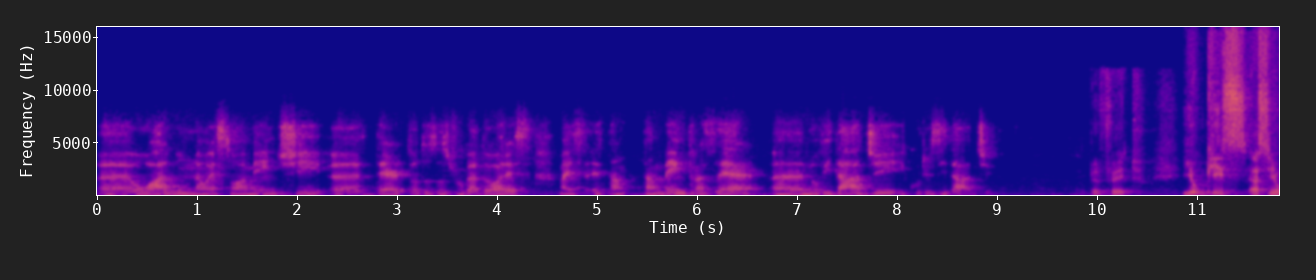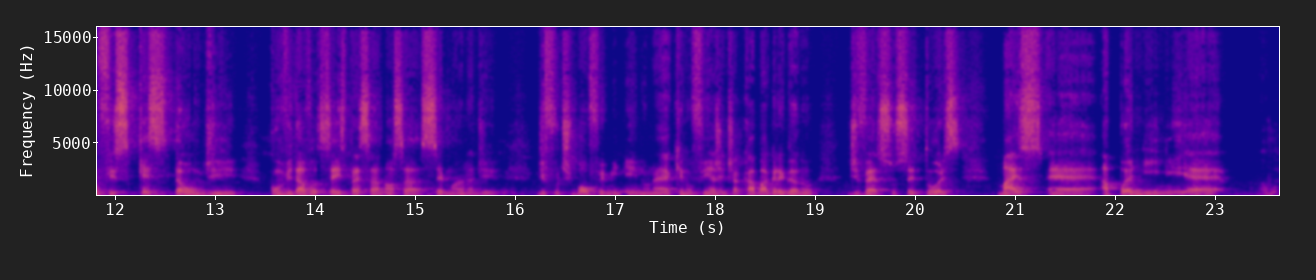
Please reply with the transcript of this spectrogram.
é, o álbum não é somente é, ter todos os jogadores, mas é também trazer é, novidade e curiosidade. Perfeito. E eu quis, assim, eu fiz questão de convidar vocês para essa nossa semana de, de futebol feminino, né? Que no fim a gente acaba agregando diversos setores, mas é, a Panini, é, o,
